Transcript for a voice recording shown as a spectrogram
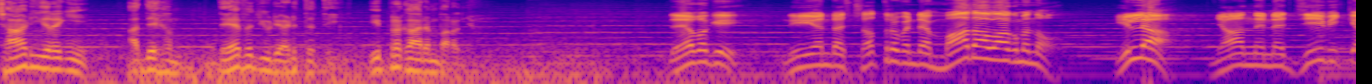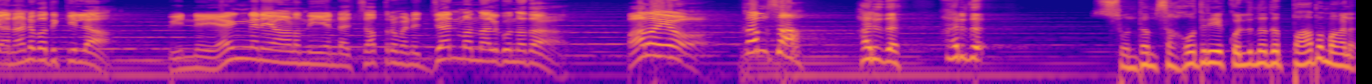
ചാടിയിറങ്ങി അദ്ദേഹം ദേവകിയുടെ അടുത്തെത്തി. ഇപ്രകാരം പറഞ്ഞു. ദേവകി നീ എന്റെ ശത്രുവിന്റെ മാതാവാകുമെന്നോ? ഇല്ല ഞാൻ നിന്നെ ജീവിക്കാൻ അനുവദിക്കില്ല. പിന്നെ എങ്ങനെയാണ് നീ എന്റെ ശത്രുവിന് ജന്മം നൽകുന്നത്? പറയോ? കംസ ഹരിത് അരുത് സ്വന്തം സഹോദരിയെ കൊല്ലുന്നത് പാപമാണ്.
